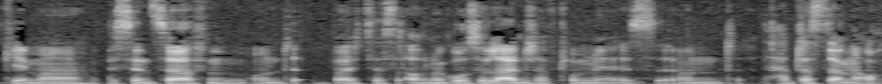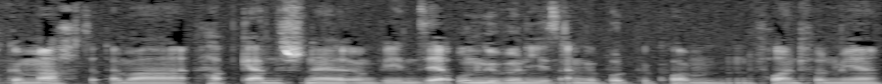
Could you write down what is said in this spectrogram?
gehe mal ein bisschen surfen. Und weil das auch eine große Leidenschaft von mir ist und habe das dann auch gemacht, aber habe ganz schnell irgendwie ein sehr ungewöhnliches Angebot bekommen. Ein Freund von mir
